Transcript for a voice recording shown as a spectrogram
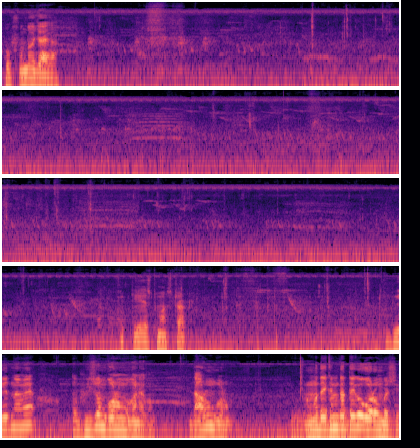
খুব সুন্দর জায়গা। টেস্ট মাস্টার ভিয়েতনামে তো ভীষণ গরম ওখানে এখন। দারুণ গরম। আমাদের এখানকার থেকেও গরম বেশি।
